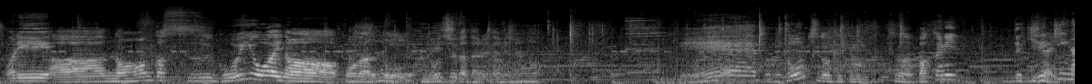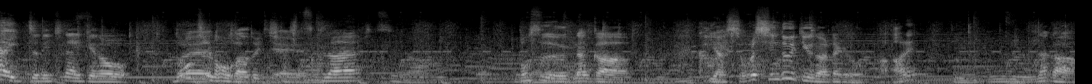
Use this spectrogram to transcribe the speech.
終わり。あーなんかすごい弱いなこうなると。道中がだるいだけじゃん。えでもどっちの時もそのバカにできー、ない？できないっちゃできないけど道中の方がこれ確かにきつい少ないな。ボスなんかいやし俺しんどいっていうのはあれだけどああれ？っていう。うんなんか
